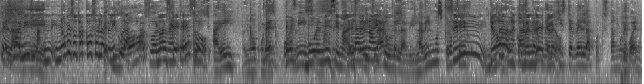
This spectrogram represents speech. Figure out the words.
que es buenísima. vi. Y no ves otra cosa en la Eh, película. No, más que eso. Ahí. Ahí me voy a poner- Es buenísima. buenísima. Sí, Está vi, en claro iTunes. que la vi. La vimos, creo Sí, que. yo te la juntas, recomendé, pero me creo. dijiste vela porque está muy de, buena.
